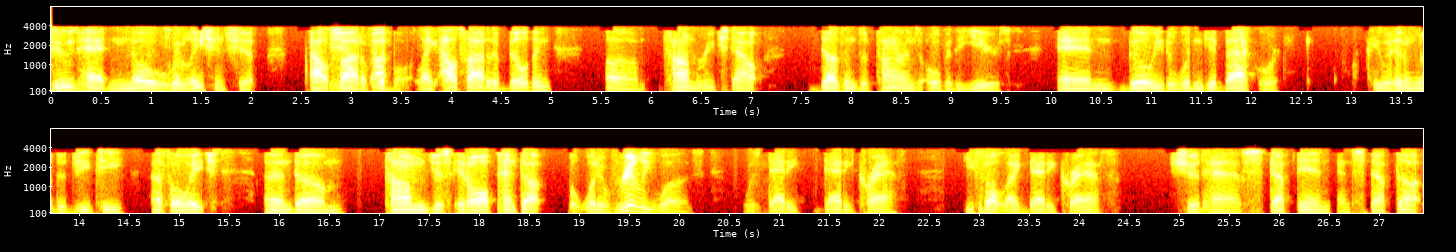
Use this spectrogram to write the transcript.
dude had no relationship outside of football. Like outside of the building, um, Tom reached out dozens of times over the years, and Bill either wouldn't get back or he would hit him with the GT FOH, and um, Tom just it all pent up. But what it really was was Daddy Daddy Kraft. He felt like Daddy Kraft should have stepped in and stepped up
